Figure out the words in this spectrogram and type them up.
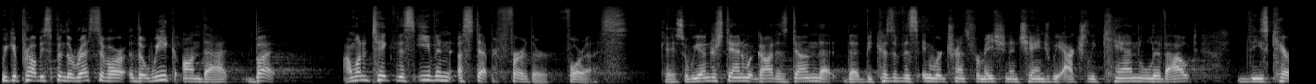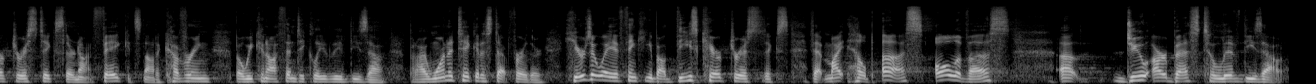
We could probably spend the rest of our, the week on that, but I want to take this even a step further for us. Okay, so we understand what God has done, that, that because of this inward transformation and change, we actually can live out these characteristics. They're not fake, it's not a covering, but we can authentically leave these out. But I want to take it a step further. Here's a way of thinking about these characteristics that might help us, all of us, uh, do our best to live these out.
